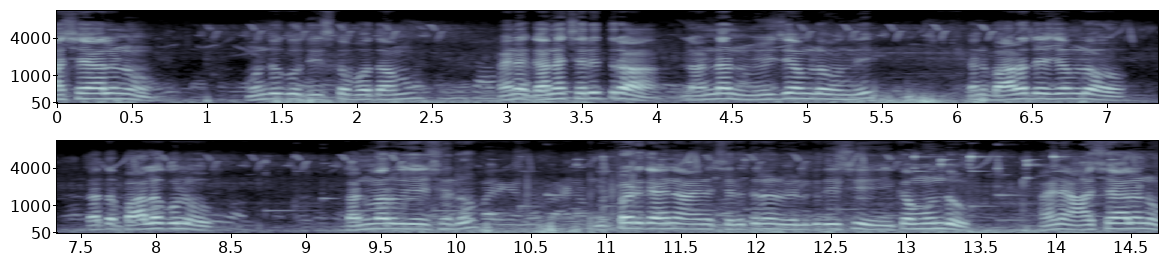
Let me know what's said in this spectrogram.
ఆశయాలను ముందుకు తీసుకుపోతాము. ఆయన ఘన చరిత్ర లండన్ మ్యూజియంలో ఉంది. కానీ భారతదేశంలో గత పాలకులు కనుమరుగు చేసిండ్రు. ఇప్పటికైనా ఆయన చరిత్రను వెలుగుతీసి ఇక ముందు ఆయన ఆశయాలను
